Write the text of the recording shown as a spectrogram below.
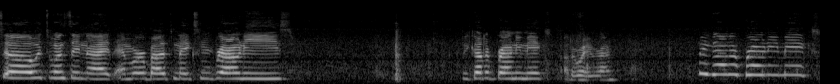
So it's Wednesday night and we're about to make some brownies. We got a brownie mix. Other way around. We got a brownie mix.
